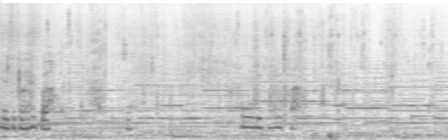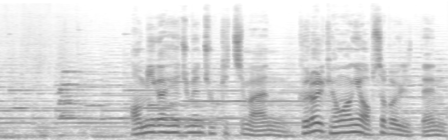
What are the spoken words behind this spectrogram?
하늘이가 해봐. 자, 하늘이가 해봐. 어미가 해주면 좋겠지만 그럴 경황이 없어 보일 땐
